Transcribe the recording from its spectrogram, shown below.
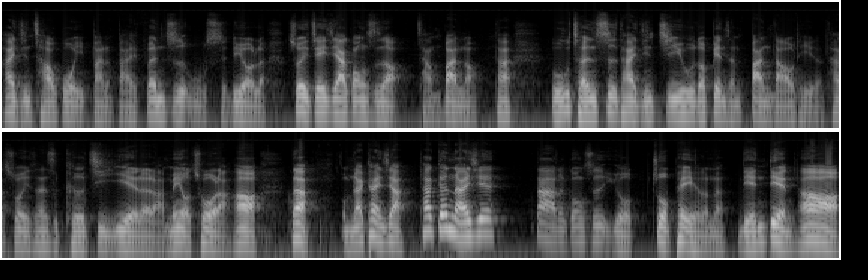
它已经超过一半了，百分之五十六了。所以这家公司哦，厂办哦，它无尘室它已经几乎都变成半导体了，它所以算是科技业了啦，没有错啦。哈、那我们来看一下，它跟哪一些大的公司有做配合呢？联电啊。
